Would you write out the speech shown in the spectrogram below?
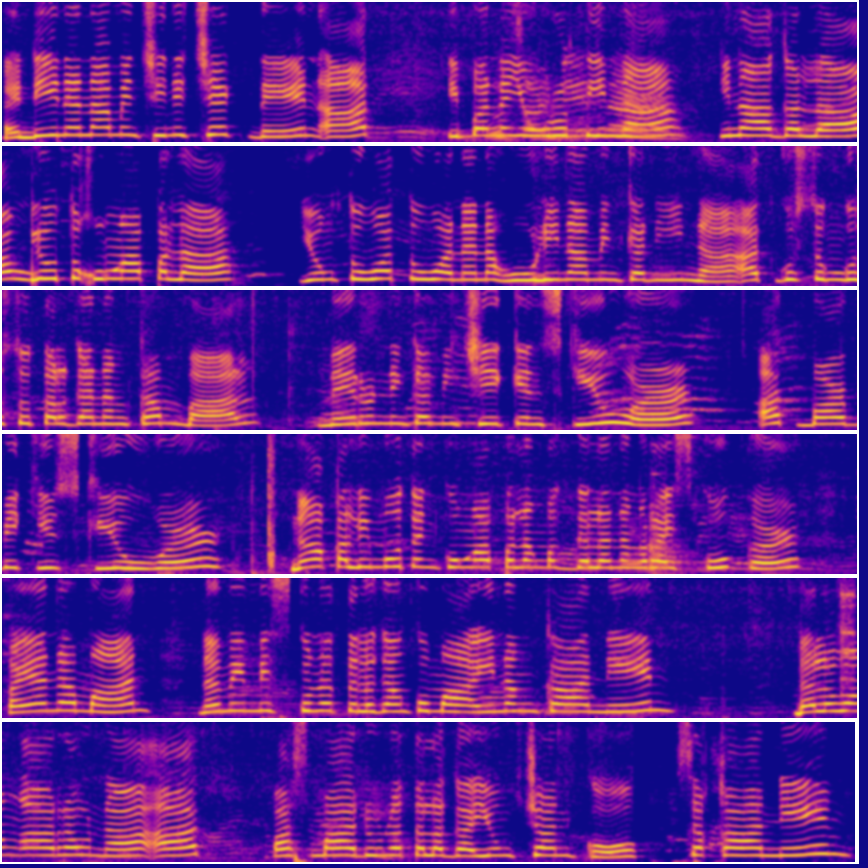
Ay, Hindi na namin chine-check din at iba na yung routine na hinagalaw. Luto ko nga pala yung tuwa-tuwa na nahuli namin kanina at gustong-gusto talaga ng kambal. Meron din kaming chicken skewer at barbecue skewer. Nakakalimutan ko nga palang magdala ng rice cooker. Kaya naman, namimiss ko na talagang kumain ng kanin. Dalawang araw na at pasmado na talaga yung tiyan ko sa kanin.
